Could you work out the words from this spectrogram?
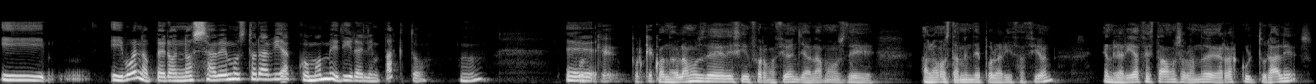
y, bueno, pero no sabemos todavía cómo medir el impacto. Eh, porque, cuando hablamos de desinformación y hablamos de hablamos también de polarización, en realidad estábamos hablando de guerras culturales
